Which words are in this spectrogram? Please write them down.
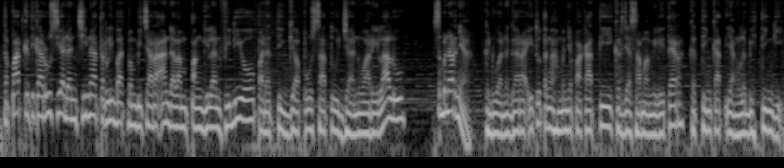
Tepat ketika Rusia dan Cina terlibat pembicaraan dalam panggilan video pada 31 Januari lalu, sebenarnya kedua negara itu tengah menyepakati kerjasama militer ke tingkat yang lebih tinggi.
